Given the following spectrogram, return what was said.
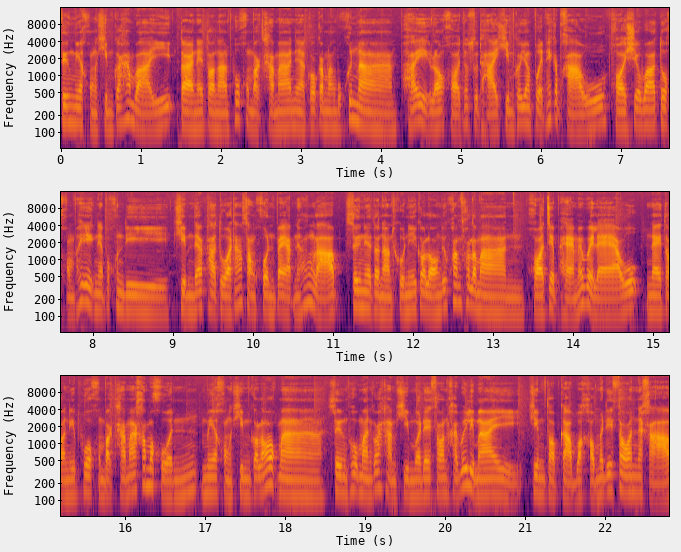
ซึ่งเมียของคิมก็ห้ามไว้ แต่ในตอนนั้นพวกของบักทามาเนี่ยก็กำลังบุกขึ้นมา พระเอกร้องขอจนสุดท้ายคิมก็ยอมเปิดให้กับเขา พอเชื่อว่าตัวของพระเอกเนี่ยเป็นคนดีคิมได้พาตัวทั้งสองคนไปแอบในห้องลับ ซึ่งในตอนนั้นโทนี่ก็ร้องด้วยความทรมาน พอเจ็บแผลไม่ไหวแล้ว ในตอนนี้พวกของบักทามาเข้ามาขนเมียของคิมก็ร้องออกมา ซึ่งพวกมันก็ถามคิมว่าได้ซ่อนใครไว้หรือไม่ คิมตอบกลับว่าเขาไม่ได้ซ่อนนะครับ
